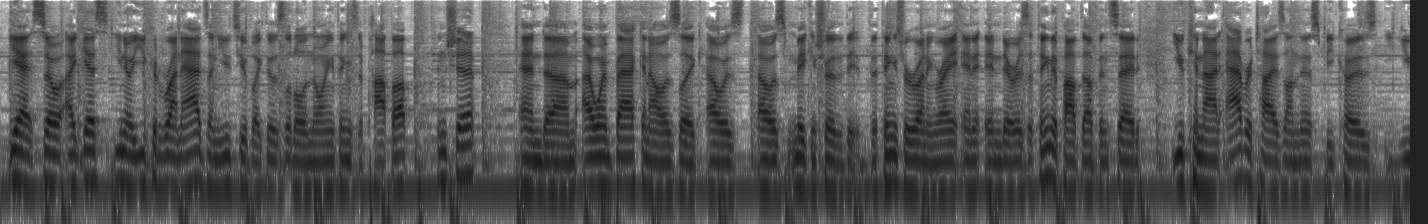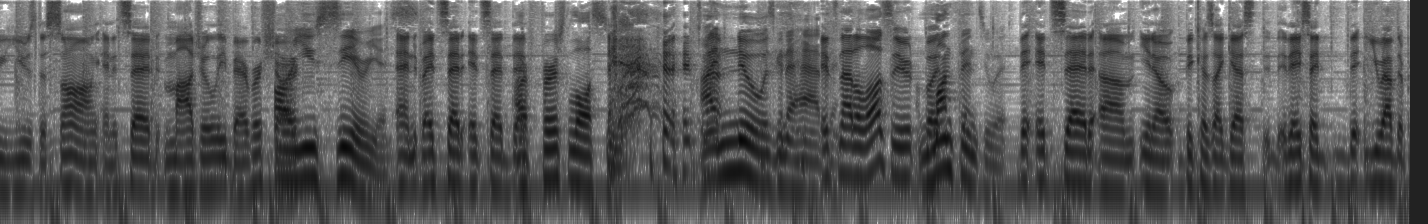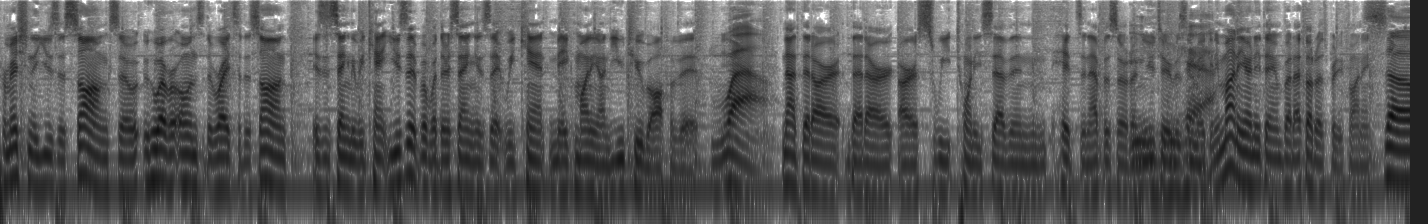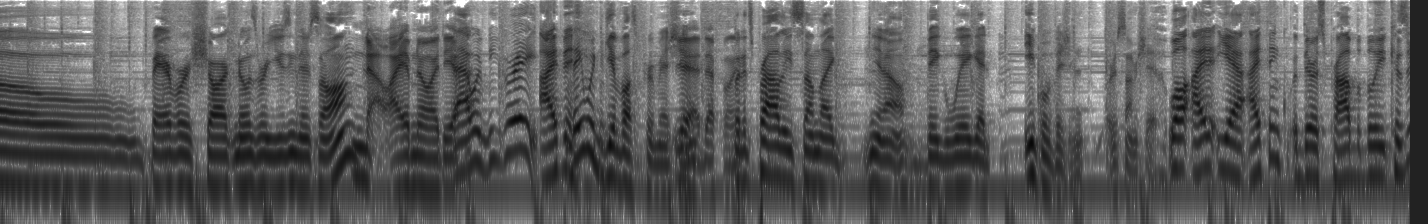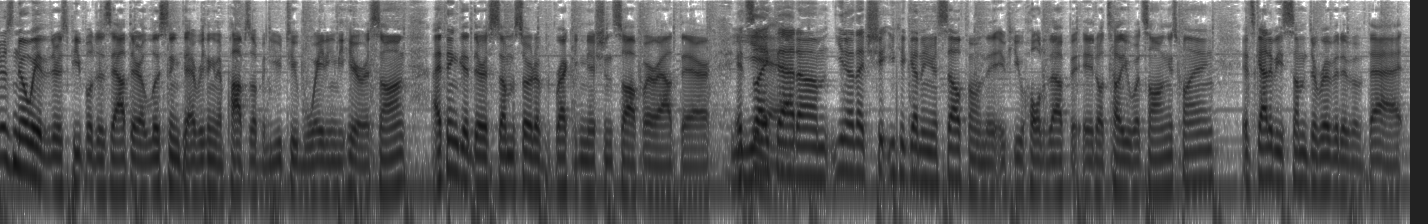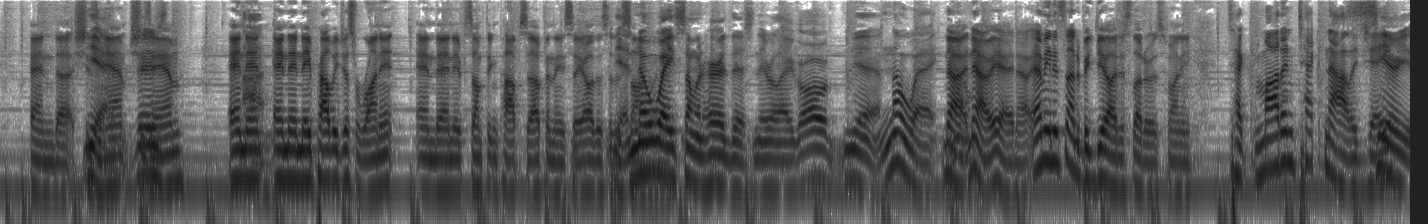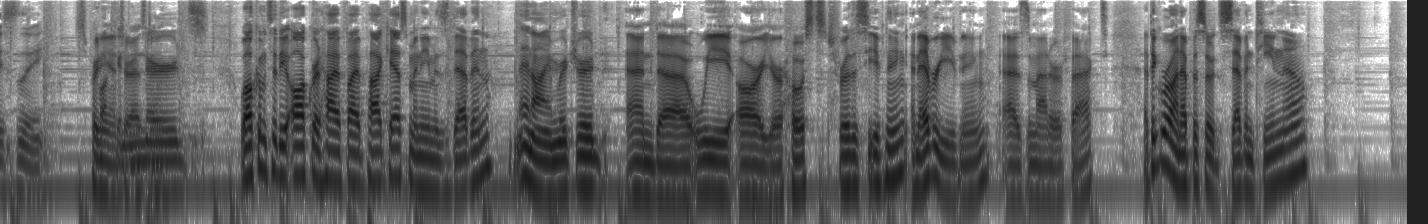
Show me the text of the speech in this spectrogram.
yeah. So I guess you know you could run ads on YouTube, like those little annoying things that pop up and shit. And um, I went back and I was like, I was, I was making sure that the, the things were running right. And, and there was a thing that popped up and said, you cannot advertise on this because you used a song, and it said modularly Bear vs. Shark. Are you serious? And it said, it said our first lawsuit. it's I knew it was going to happen. it's not a lawsuit, a but month into it. th- it said, um, you know, because I guess they said that you have the permission to use this song, so whoever owns the rights to the song isn't saying that we can't use it, but what they're saying is that we can't make money on YouTube off of it. Wow. Not that our that our our sweet twenty seven hits an episode on YouTube is gonna make any money or anything, but I thought it was pretty funny. So Bear vs. Shark knows we're using their song. No, I have no idea. That would be great. I think- they would give us permission. Yeah, definitely. But it's probably some like you know big wig at Equal Vision or some shit. Well, I yeah, I think there's probably because there's no way that there's people just out there listening to everything that pops up on YouTube waiting to hear a song. I think that there's some sort of recognition software out there. It's like that um you know that shit you could get on your cell phone that if you hold it up it, it'll tell you what song is playing. It's got to be some derivative of that. And uh, Shazam, Yeah, Shazam. And then, Ah. and then they probably just run it, and then if something pops up and they say, "Oh, this is the Yeah, song," no way someone heard this and they were like, oh yeah, no way. No, no, yeah, no. I mean, it's not a big deal. I just thought it was funny. Tech, modern technology. Seriously, It's pretty fucking interesting. nerds. Welcome to the Awkward High Five podcast. My name is Devin, And I'm Richard. and uh, we are your hosts for this evening and every evening, as a matter of fact. I think we're on episode 17 now.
